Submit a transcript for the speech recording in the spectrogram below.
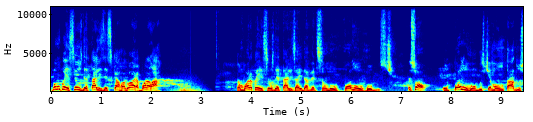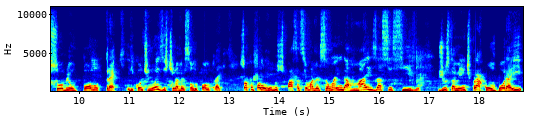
Vamos conhecer os detalhes desse carro agora? Bora lá! Então bora conhecer os detalhes aí da versão do Polo Robust. Pessoal, o Polo Robust é montado sobre o Polo Track. Ele continua existindo a versão do Polo Track, só que o Polo Robust passa a ser uma versão ainda mais acessível justamente para compor aí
